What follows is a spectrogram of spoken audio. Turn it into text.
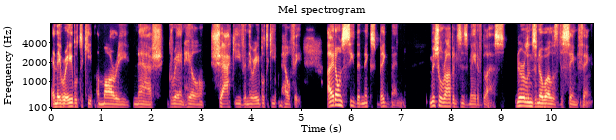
and they were able to keep Amar'e, Nash, Grant Hill, Shaq. Even they were able to keep them healthy. I don't see the Knicks big men. Mitchell Robinson's made of glass. Nerlens Noel is the same thing.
